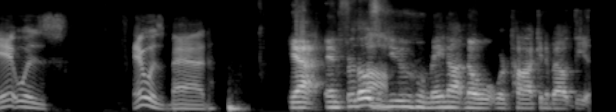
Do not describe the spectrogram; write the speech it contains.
it was it was bad. Yeah, and for those Ah. of you who may not know what we're talking about, the,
